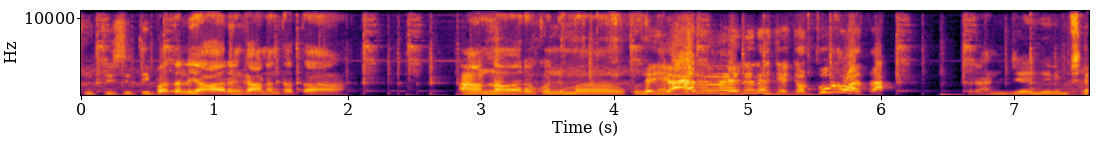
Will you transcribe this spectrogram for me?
சுத்தி சுத்தி பார்த்தாலும் யாரும் காணோம் தாத்தா. அண்ணன் வர கொஞ்சம் கொஞ்சம் யாரு இல்லை, என்னென்ன செய்ய தூக்கம் வச்சா ஒரு அஞ்சு அஞ்சு நிமிஷம்.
